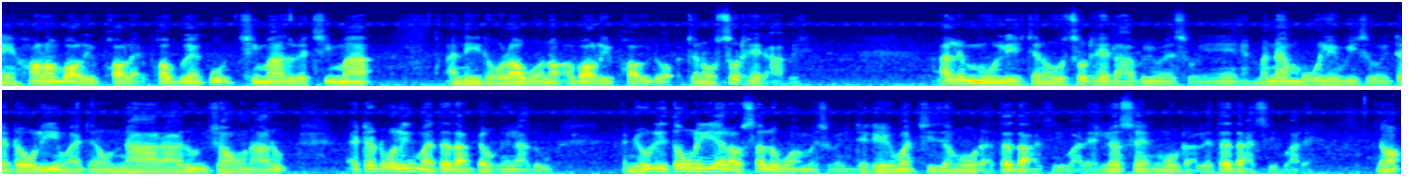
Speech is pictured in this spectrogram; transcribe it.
ရင်ဟောင်းလောင်းပေါက်လေးဖောက်လိုက်ဖောက်ပြီးရင်ကိုချိန်မဆိုလဲချိန်မ အနေတော်လောက်ပေါ့နော်အပေါက်လေးဖောက်ပြီးတော့ကျွန်တော်ဆွတ်ထည့်ထားပြီအဲ့လိုမျိုးလေးကျွန်တော်ဆွတ်ထည့်ထားပြီးမယ်ဆိုရင်မနက်မိုးလင်းပြီးဆိုရင်တတော်လေးမှာကျွန်တော်နာတာတို့ရောင်တာတို့အဲတတော်လေးမှာတက်တာပြောင်းခင်းလာတို့အမျိုးတွေ3-4ရက်လောက်ဆက်လုပ်ရမယ်ဆိုရင်တကယ်မှခြေစံငုတ်တာတက်တာစီပါတယ်လက်ဆယ်ငုတ်တာလည်းတက်တာစီပါတယ်နော်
